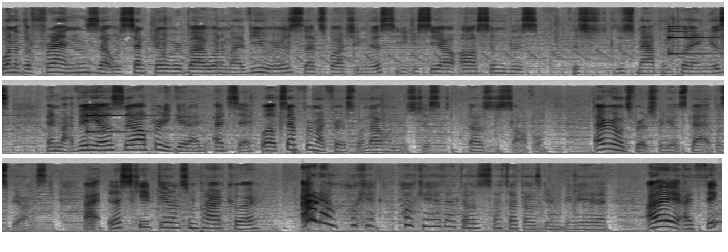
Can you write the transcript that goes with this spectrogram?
one of the friends that was sent over by one of my viewers that's watching this. And you can see how awesome this this this map I'm playing is. And my videos, they're all pretty good, I, I'd say. Well, except for my first one. That one was just, that was just awful. Everyone's first video is bad, let's be honest. Alright, let's keep doing some parkour. Oh no! Okay, okay, I thought that was I thought that was gonna be me there. I I think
